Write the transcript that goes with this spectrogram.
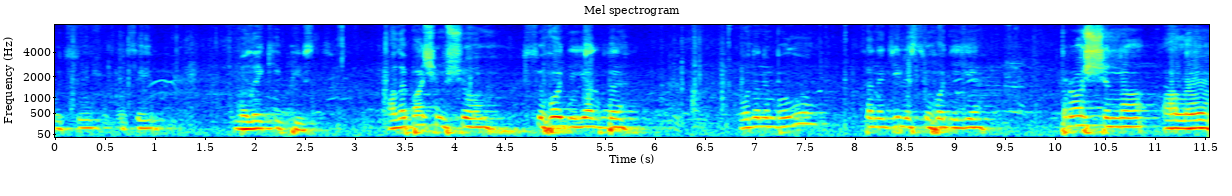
у, цю, у цей великий піст. Але бачимо, що сьогодні, як би воно не було, ця неділя сьогодні є прощена, але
